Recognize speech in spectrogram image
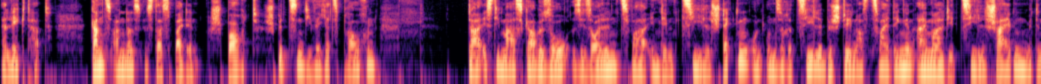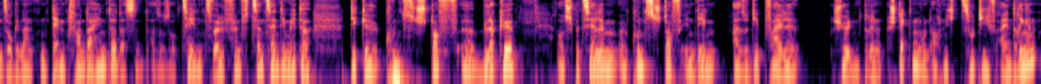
erlegt hat. Ganz anders ist das bei den Sportspitzen, die wir jetzt brauchen. Da ist die Maßgabe so, sie sollen zwar in dem Ziel stecken und unsere Ziele bestehen aus zwei Dingen. Einmal die Zielscheiben mit den sogenannten Dämpfern dahinter. Das sind also so 10, 12, 15 Zentimeter dicke Kunststoffblöcke äh, aus speziellem äh, Kunststoff, in dem also die Pfeile schön drin stecken und auch nicht zu tief eindringen.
